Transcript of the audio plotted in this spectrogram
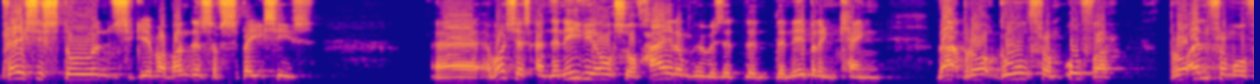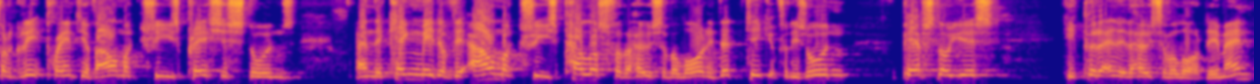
precious stones, she gave abundance of spices. Uh, watch this. And the navy also of Hiram, who was the, the, the neighbouring king, that brought gold from Ophir, brought in from Ophir great plenty of almug trees, precious stones, And the king made of the almug trees pillars for the house of the Lord. He didn't take it for his own personal use, he put it into the house of the Lord. Amen?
